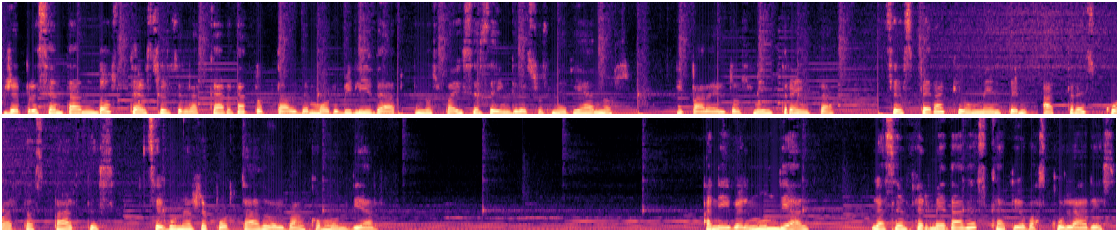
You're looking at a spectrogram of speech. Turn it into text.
representan dos tercios de la carga total de morbilidad en los países de ingresos medianos y para el 2030 se espera que aumenten a tres cuartas partes, según ha reportado el Banco Mundial. A nivel mundial, las enfermedades cardiovasculares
